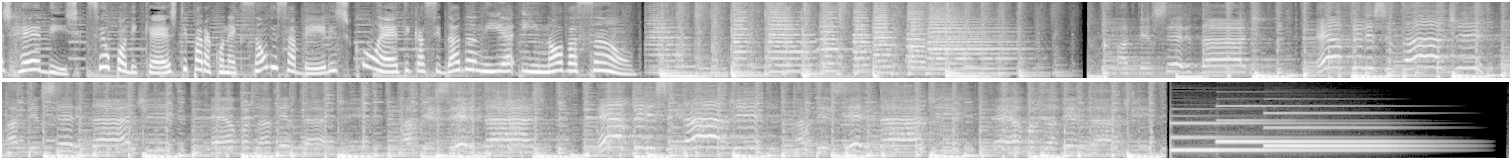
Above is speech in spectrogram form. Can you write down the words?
nas Redes, seu podcast para conexão de saberes com ética, cidadania e inovação. A terceira idade é a felicidade. A terceira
